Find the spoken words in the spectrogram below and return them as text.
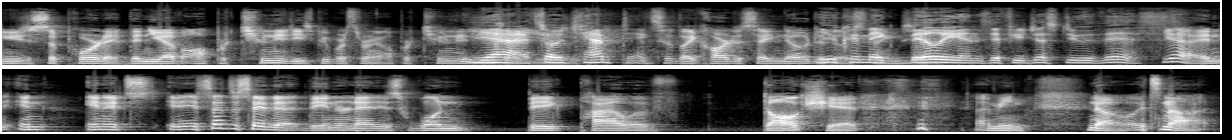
You need to support it. Then you have opportunities. People are throwing opportunities. Yeah, it's so tempting. It's like hard to say no to. you can make things. billions if you just do this. Yeah, and and and it's it's not to say that the internet is one big pile of dog shit. I mean, no, it's not.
